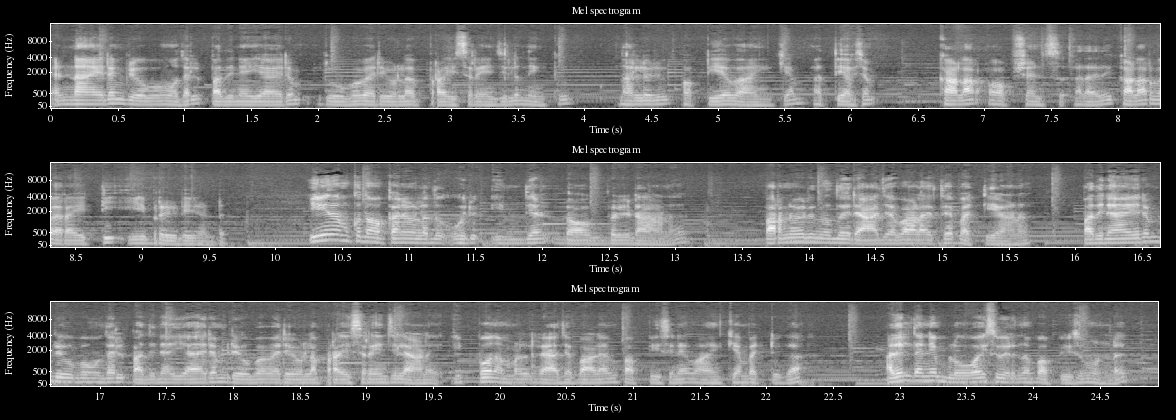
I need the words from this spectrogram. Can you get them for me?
എണ്ണായിരം രൂപ മുതൽ പതിനയ്യായിരം രൂപ വരെയുള്ള പ്രൈസ് റേഞ്ചിൽ നിങ്ങൾക്ക് നല്ലൊരു പപ്പിയെ വാങ്ങിക്കാം. അത്യാവശ്യം കളർ ഓപ്ഷൻസ് അതായത് കളർ വെറൈറ്റി ഈ ബ്രീഡിനുണ്ട് ഇനി നമുക്ക് നോക്കാനുള്ളത് ഒരു ഇന്ത്യൻ ഡോഗ് ബ്രീഡാണ് പറഞ്ഞു വരുന്നത് രാജപാളയത്തെ പറ്റിയാണ് പതിനായിരം രൂപ മുതൽ പതിനയ്യായിരം രൂപ വരെയുള്ള പ്രൈസ് റേഞ്ചിലാണ് ഇപ്പോൾ നമ്മൾ രാജപാളയം പപ്പീസിനെ വാങ്ങിക്കാൻ പറ്റുക. അതിൽ തന്നെ ബ്ലൂ ഐസ് വരുന്ന പപ്പീസും ഉണ്ട്.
